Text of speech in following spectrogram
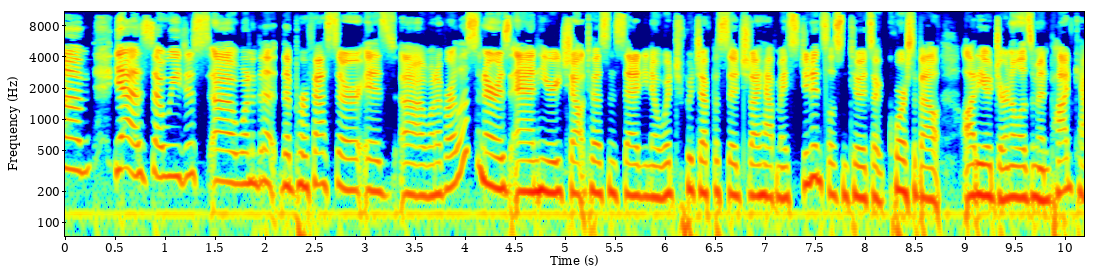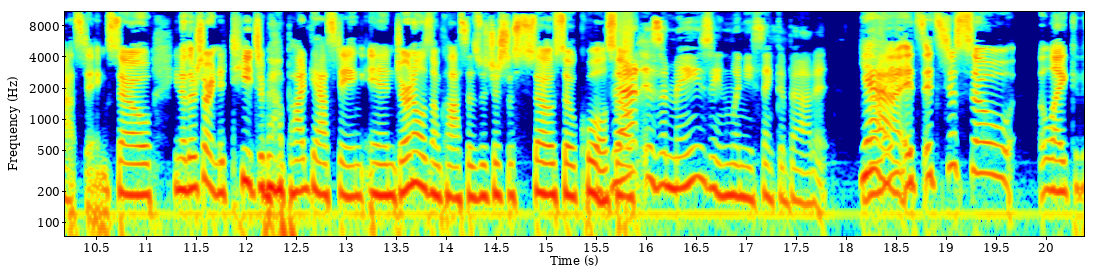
Um, yeah, so we just uh, one of the the professor is uh, one of our listeners, and he reached out to us and said, you know, which which episode should I have my students listen to? It's a course about audio journalism and podcasting. So you know, they're starting to teach about podcasting in journalism classes, which is just so so cool. So, that is amazing when you think about it. Yeah, right? it's it's just so like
